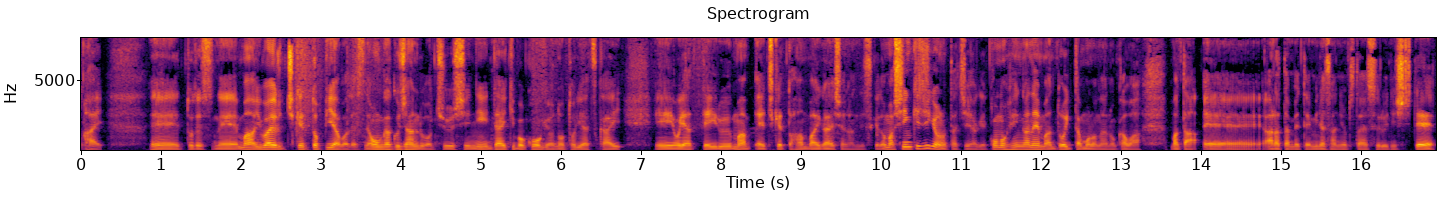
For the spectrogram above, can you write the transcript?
はい。えー、っとですね、まあ、いわゆるチケットピアはですね、音楽ジャンルを中心に大規模工業の取り扱い、えー、をやっている、まあ、えチケット販売会社なんですけど、まあ、新規事業の立ち上げ、この辺がね、まあ、どういったものなのかは、また、えー、改めて皆さんにお伝えするにして、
